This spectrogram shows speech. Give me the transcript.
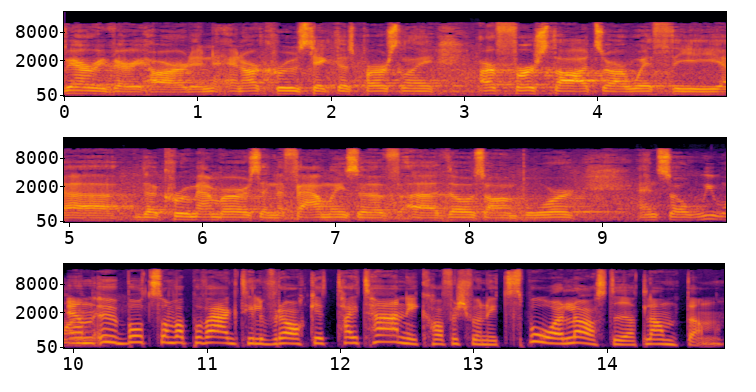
very, very hard, and, and our crews take this personally. Our first thoughts are with the, uh, the crew members and the families of uh, those on board. And so we want... En ubåt som var på väg till vraket Titanic har försvunnit spårlöst i Atlanten.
